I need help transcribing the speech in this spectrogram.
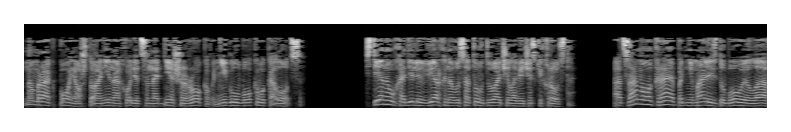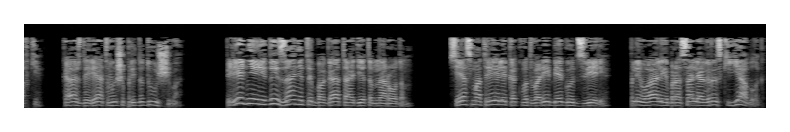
но мрак понял, что они находятся на дне широкого, неглубокого колодца. Стены уходили вверх на высоту в два человеческих роста. От самого края поднимались дубовые лавки, каждый ряд выше предыдущего. Передние ряды заняты богато одетым народом. Все смотрели, как во дворе бегают звери, плевали и бросали огрызки яблок,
